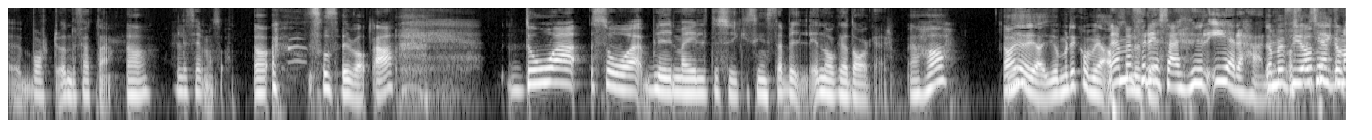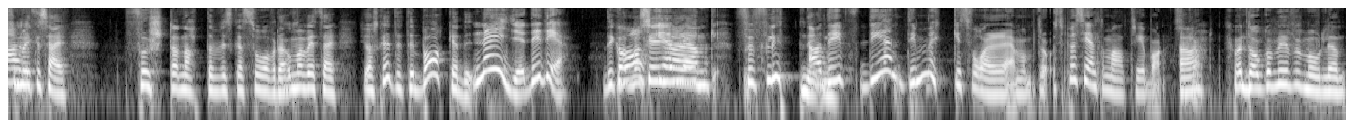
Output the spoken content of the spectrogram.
eh, bort under fötterna. Ja. Eller säger man så? Ja, så säger man. Ja. Då så blir man ju lite psykiskt instabil i några dagar. Jaha. Ja, ja, ja, jo, men det kommer jag Nej absolut men för det är så här, hur är det här nu? Ja, men för jag tänker också man- mycket så här, första natten vi ska sova där, och man vet så här, jag ska inte tillbaka dit. Nej, det är det. Det kommer, man ska, jag göra en förflyttning. Ja, det är, det, är, det är mycket svårare än vad man tror. Speciellt om man har tre barn Ja, såklart. men de kommer ju förmodligen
